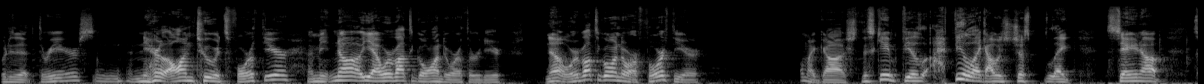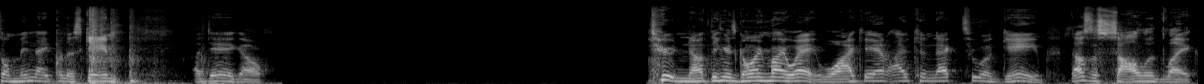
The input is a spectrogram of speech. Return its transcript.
what is it three years? Near on to its fourth year? I mean no yeah we're about to go on to our third year. No we're about to go on to our fourth year. Oh my gosh this game feels i feel like i was just like staying up till midnight for this game a day ago Dude, nothing is going my way. Why can't I connect to a game? That was a solid, like,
